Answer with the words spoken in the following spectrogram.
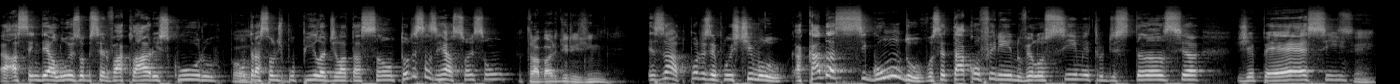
acender a luz, observar claro, escuro, Pô. contração de pupila, dilatação, todas essas reações são Eu trabalho dirigindo. Exato. Por exemplo, o estímulo. A cada segundo você está conferindo velocímetro, distância, GPS, Sim.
